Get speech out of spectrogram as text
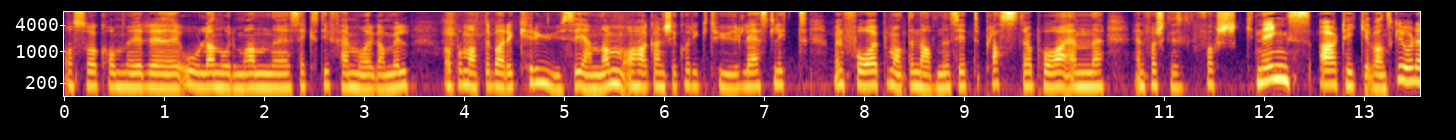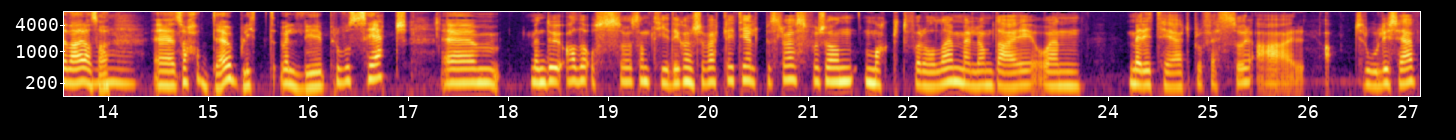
og så kommer uh, Ola Nordmann, 65 år gammel, og på en måte bare cruiser gjennom og har kanskje korrekturlest litt, men får på en måte navnet sitt plastra på en, en forskningsartikkel Vanskelig ord, det der, altså. Mm. så hadde jeg jo blitt veldig provosert. Um, men du hadde også samtidig kanskje vært litt hjelpeløs, for sånn maktforholdet mellom deg og en merittert professor er utrolig skjev.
